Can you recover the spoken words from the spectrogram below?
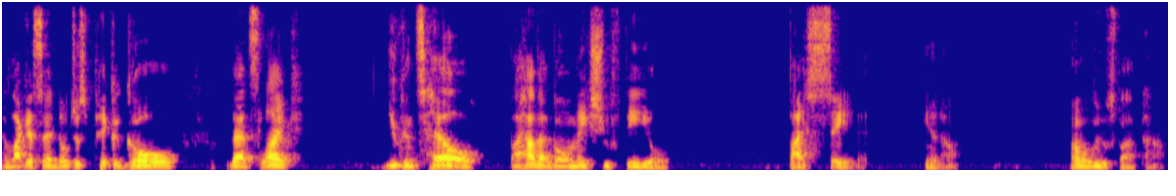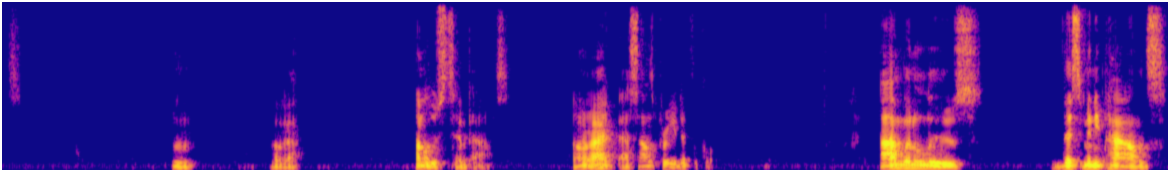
And like I said, don't just pick a goal that's like you can tell by how that goal makes you feel by saying it you know, I'm gonna lose five pounds. Hmm. Okay. I'm gonna lose 10 pounds. All right, that sounds pretty difficult. I'm gonna lose this many pounds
